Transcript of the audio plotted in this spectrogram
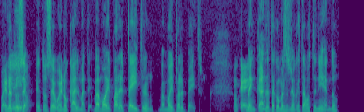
Bueno, entonces, Divino. entonces, bueno, cálmate. Vamos a ir para el Patreon. Vamos a ir para el Patreon. Ok. Me encanta esta conversación que estamos teniendo.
